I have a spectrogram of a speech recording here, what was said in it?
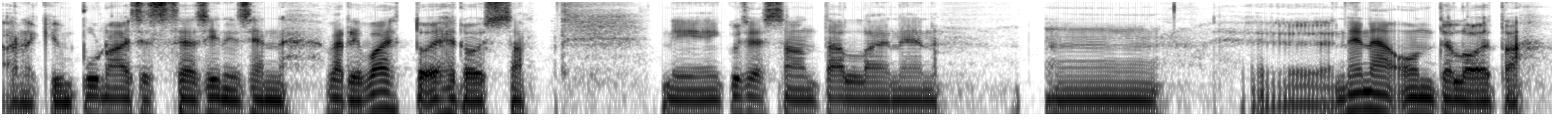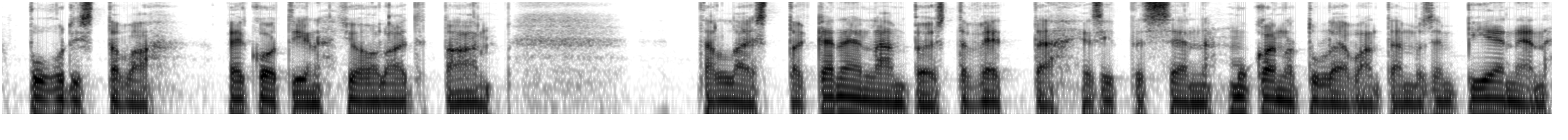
ainakin punaisessa ja sinisen värivaihtoehdoissa, niin kyseessä on tällainen mm, nenäonteloita puhdistava vekotin, johon laitetaan tällaista kädenlämpöistä vettä ja sitten sen mukana tulevan tämmöisen pienen,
